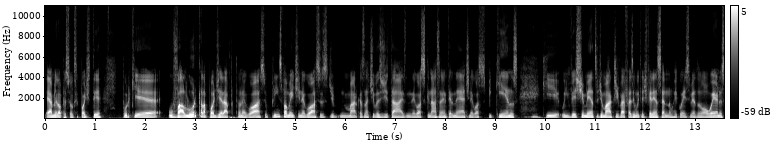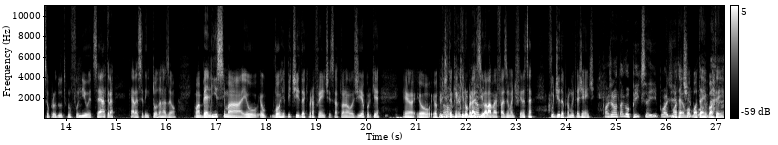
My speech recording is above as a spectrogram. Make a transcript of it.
é a melhor pessoa que você pode ter, porque o valor que ela pode gerar para o teu negócio, principalmente em negócios de marcas nativas digitais, negócios que nascem na internet, negócios pequenos, que o investimento de marketing vai fazer muita diferença no reconhecimento, no awareness do seu produto, no funil, etc. Cara, você tem toda a razão. É uma belíssima. Eu, eu vou repetir daqui pra frente essa tua analogia, porque eu, eu, eu acredito Não, que aqui tem no Brasil problema. ela vai fazer uma diferença fodida pra muita gente. Pode anotar meu Pix aí, pode. Bota, aí, repetir, bota aí, bota aí.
